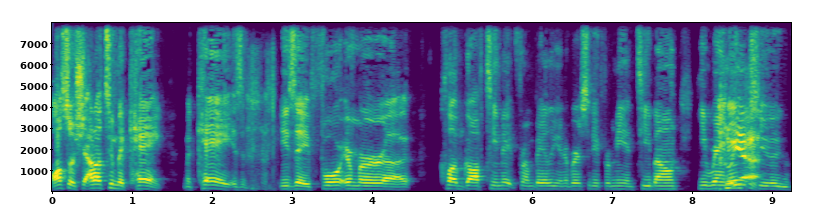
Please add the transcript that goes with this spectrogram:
Also, shout out to McKay. McKay is a, he's a former uh, club golf teammate from Baylor University for me and T Bone. He ran Oh, yeah. into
